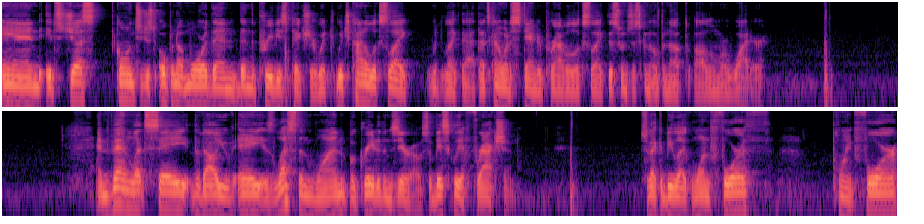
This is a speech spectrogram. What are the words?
and it's just going to just open up more than than the previous picture, which which kind of looks like like that. That's kind of what a standard parabola looks like. This one's just going to open up a little more wider. And then let's say the value of a is less than 1 but greater than 0. So basically a fraction. So that could be like 1 fourth, 0.4.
